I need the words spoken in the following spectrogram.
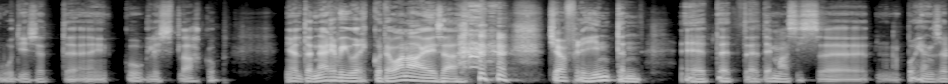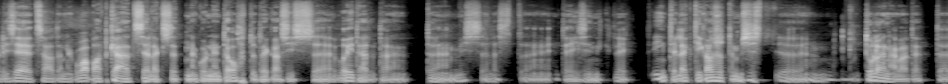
uudis, et äh, Google'ist lahkub nii-öelda närvivõrkude vanaisa Geoffrey Hinton et, et tema siis noh, põhjendus oli see, et saada nagu vabad käed selleks, et nagu nende ohtudega siis äh, võidelda, et äh, mis sellest tehisintellekti kasutamisest tulenevad, et.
